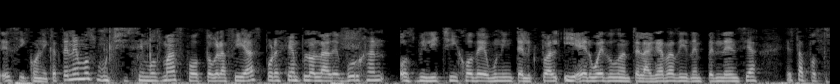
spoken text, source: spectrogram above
es icónica. Tenemos muchísimos más fotografías, por ejemplo la de Burhan Osvilich, hijo de un intelectual y héroe durante la guerra de independencia. Esta foto,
